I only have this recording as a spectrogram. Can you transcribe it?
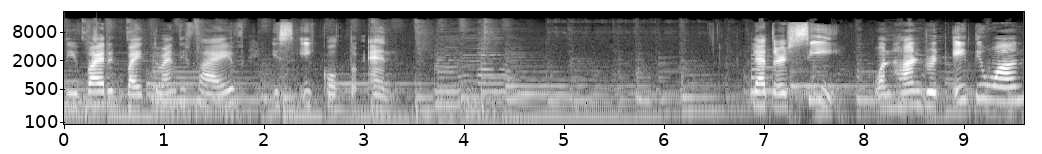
divided by 25 is equal to n. Letter C, 181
